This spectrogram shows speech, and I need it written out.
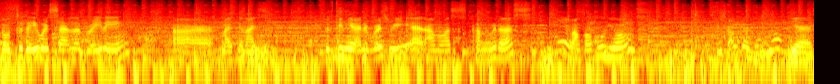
So today we're celebrating our Mike and I's 15 year anniversary and Amah's coming with us Yes. to Uncle Julio's. Is this Uncle Julio? Yes.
